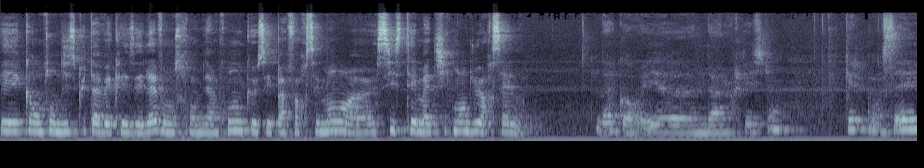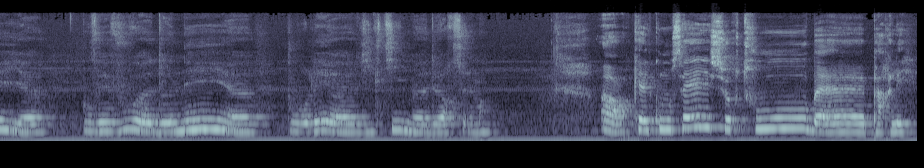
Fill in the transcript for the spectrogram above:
Et quand on discute avec les élèves, on se rend bien compte que c'est pas forcément euh, systématiquement du harcèlement. D'accord. Et euh, une dernière question. Quels conseils pouvez-vous donner pour les victimes de harcèlement? Alors, quel conseil? Surtout, ben, parler.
